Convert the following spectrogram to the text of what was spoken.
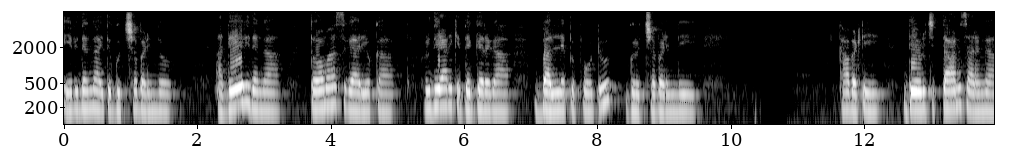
ఏ విధంగా అయితే గుచ్చబడిందో అదేవిధంగా థోమాస్ తోమాస్ గారి యొక్క హృదయానికి దగ్గరగా బల్లెపు పోటు గుర్చబడింది కాబట్టి దేవుడి చిత్తానుసారంగా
